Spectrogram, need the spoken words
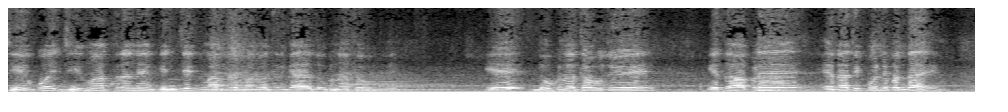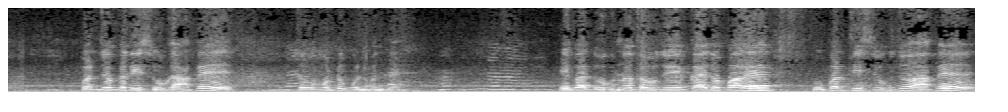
જીવ કોઈ જીવ માત્ર ને કિંચિત માત્ર મન વચન કહે, દુઃખ ન થવું જોઈએ. એ દુઃખ ન થવું જોઈએ, એ તો આપણે એનાથી પુણ્ય બંધાય. પણ જો કદી સુખ આપે, તો મોટું પુણ્ય બંધાય. એકવાર દુઃખ ન થવું જોઈએ, એક કાયદો પાડે ઉપરથી સુખ જો આપે,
